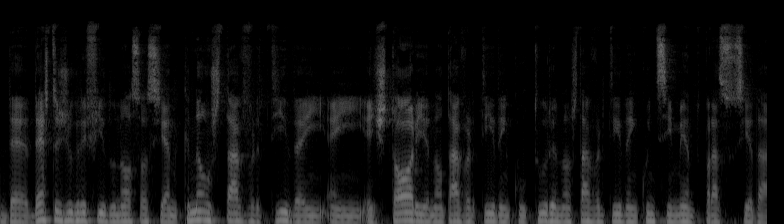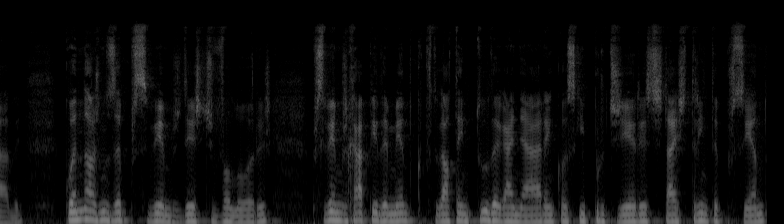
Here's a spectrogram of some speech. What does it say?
de, desta geografia do nosso oceano que não está vertida em, em, em, história, não está vertida em cultura, não está vertida em conhecimento para a sociedade. Quando nós nos apercebemos destes valores, percebemos rapidamente que Portugal tem tudo a ganhar em conseguir proteger estes tais 30%,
